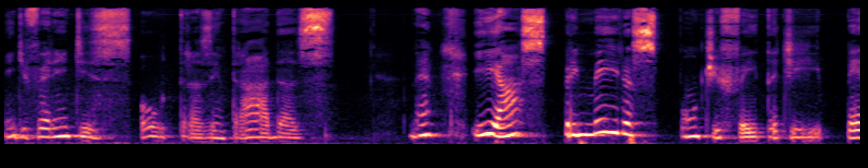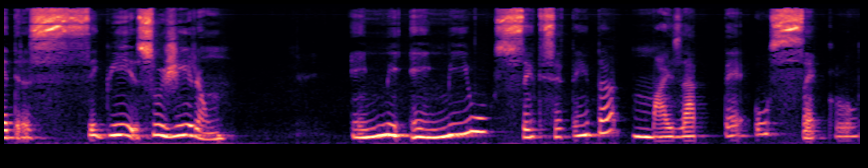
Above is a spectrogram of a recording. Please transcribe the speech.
em diferentes outras entradas, né? E as primeiras pontes feitas de pedras surgiram em, em 1170, mas até o século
